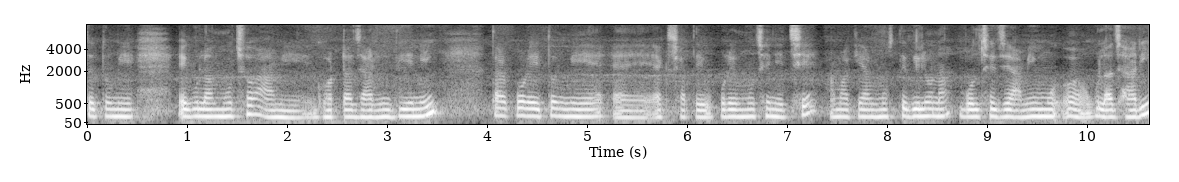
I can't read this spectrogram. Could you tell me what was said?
তো তুমি এগুলা মুছো, আমি ঘরটা ঝাড়ু দিয়ে নিই। তারপরে তো মেয়ে একসাথে উপরে মুছে নিচ্ছে। আমাকে আর মুছতে দিল না। বলছে যে, আমি ওগুলা ঝাড়ি।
